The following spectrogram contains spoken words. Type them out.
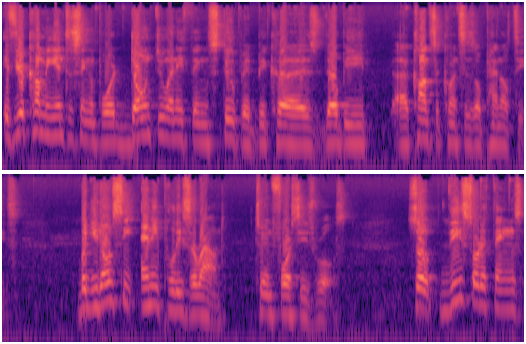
if you're coming into Singapore, don't do anything stupid because there'll be uh, consequences or penalties. But you don't see any police around to enforce these rules. So these sort of things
